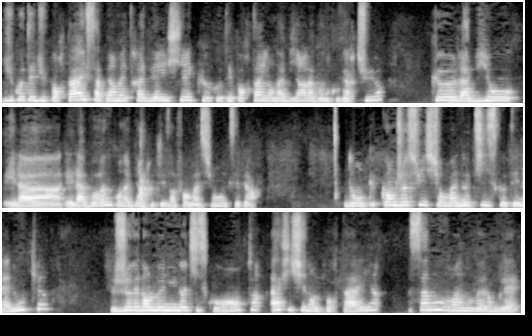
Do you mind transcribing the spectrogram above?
du côté du portail, ça permettrait de vérifier que côté portail, on a bien la bonne couverture, que la bio est la, est la bonne, qu'on a bien toutes les informations, etc. Donc, quand je suis sur ma notice côté Nanook, je vais dans le menu Notice courante, afficher dans le portail, ça m'ouvre un nouvel onglet.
